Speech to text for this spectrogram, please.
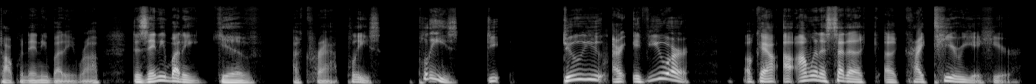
talking to anybody, Rob. Does anybody give a crap? Please, please, do, do you, if you are, okay, I, I'm going to set a, a criteria here.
